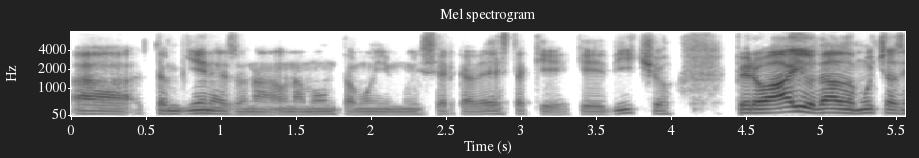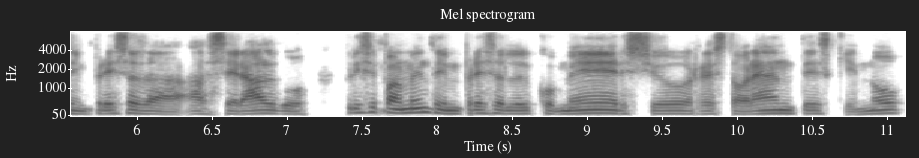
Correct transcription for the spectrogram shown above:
uh, también es una, una, monta muy, muy cerca de esta que, que, he dicho, pero ha ayudado a muchas empresas a, a hacer algo, principalmente empresas del comercio, restaurantes que no,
